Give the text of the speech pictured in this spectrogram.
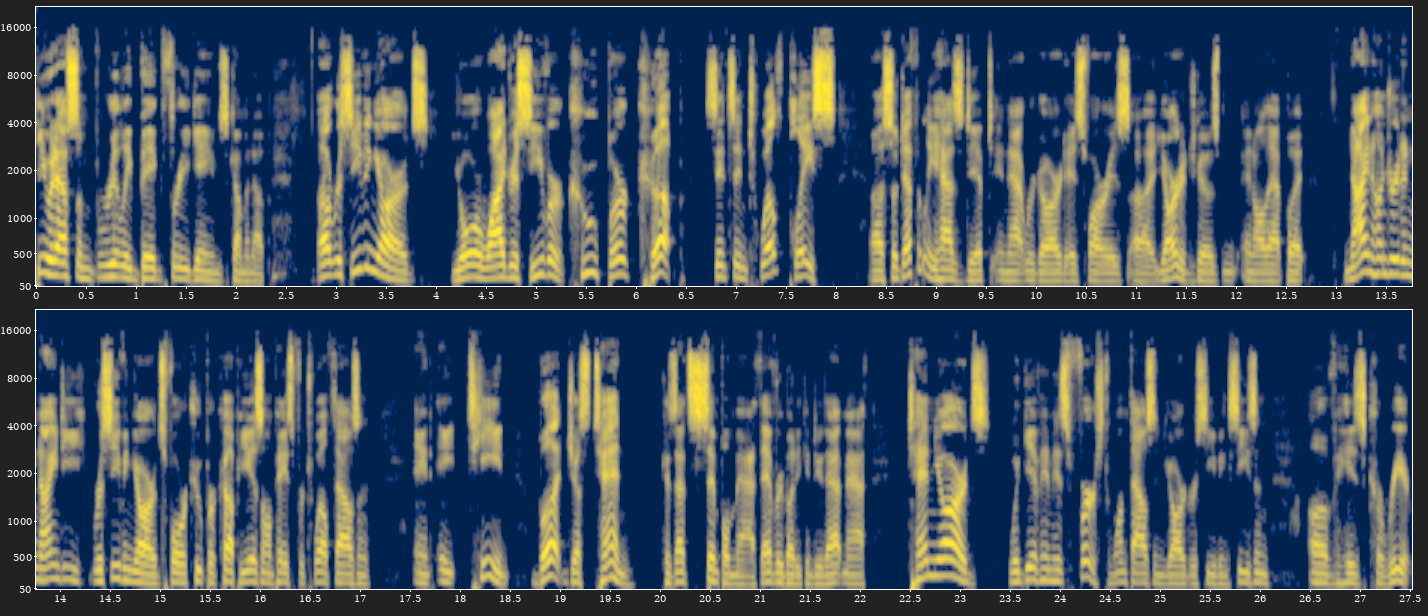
he would have some really big three games coming up. Uh, receiving yards. your wide receiver, Cooper Kupp, sits in 12th place. Uh, so definitely has dipped in that regard as far as uh, yardage goes and all that. But 990 receiving yards for Cooper Kupp. He is on pace for 12,018, but just 10, because that's simple math. Everybody can do that math. 10 yards would give him his first 1,000 yard receiving season of his career.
